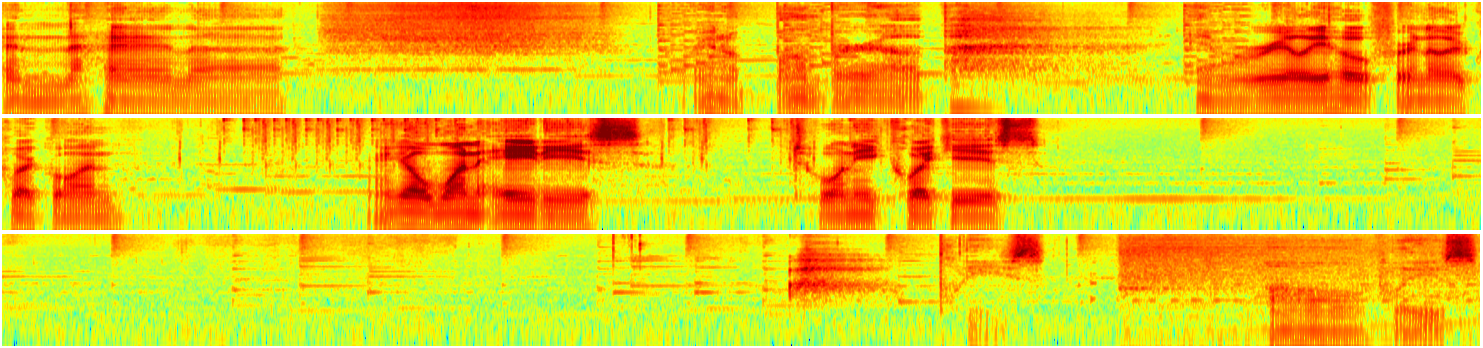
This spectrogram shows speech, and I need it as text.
And then uh, we're gonna bump her up and really hope for another quick one. I'm go 180s, 20 quickies. Ah, please. Oh, please.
